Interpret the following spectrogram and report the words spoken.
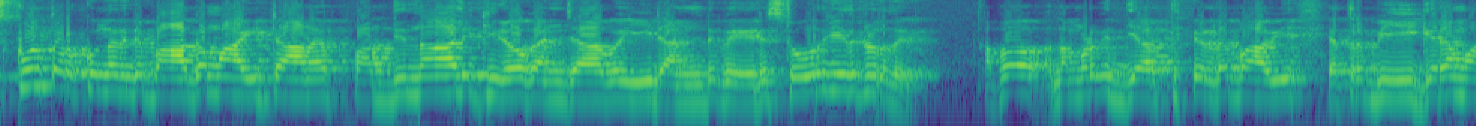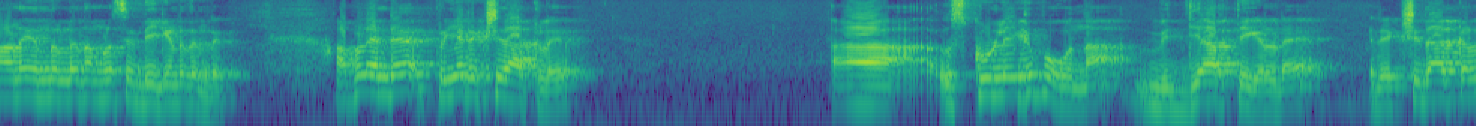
സ്കൂൾ തുറക്കുന്നതിന്റെ ഭാഗമായിട്ടാണ് പതിനാല് കിലോ കഞ്ചാവ് ഈ രണ്ട് പേര് സ്റ്റോർ ചെയ്തിട്ടുള്ളത്. അപ്പോൾ നമ്മുടെ വിദ്യാർത്ഥികളുടെ ഭാവി എത്ര ഭീകരമാണ് എന്നുള്ളത് നമ്മൾ ശ്രദ്ധിക്കേണ്ടതുണ്ട്. അപ്പോൾ എന്റെ പ്രിയ രക്ഷിതാക്കൾ സ്കൂളിലേക്ക് പോകുന്ന വിദ്യാർത്ഥികളുടെ രക്ഷിതാക്കൾ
